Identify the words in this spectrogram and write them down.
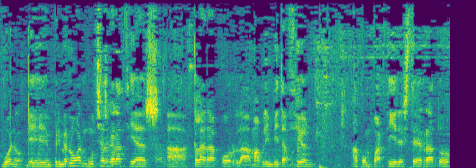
Bueno, eh, en primer lugar, muchas gracias a Clara por la amable invitación a compartir este rato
